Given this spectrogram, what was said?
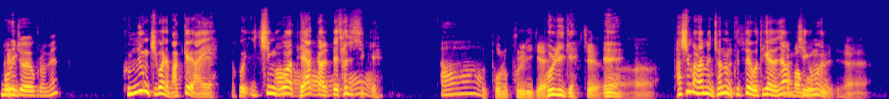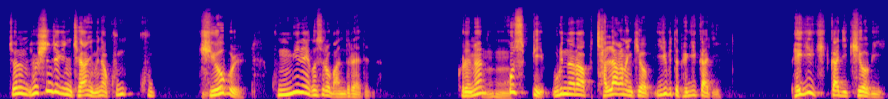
뭘 그러니까- 줘요 그러면? 금융기관에 맡겨요, 아예. 그이 친구가 아, 대학 갈때 어, 찾을 수 어. 있게. 아. 그 돈을 불리게. 돌리게. 그치? 예. 어, 어. 다시 말하면 저는 그때 어떻게 해야 되냐? 지금은. 예. 저는 혁신적인 제안이 뭐냐? 국, 국- 기업을 국민의 것으로 만들어야 된다. 그러면 음, 음. 코스피, 우리나라 잘 나가는 기업 1위부터 100위까지 100위까지 기업이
